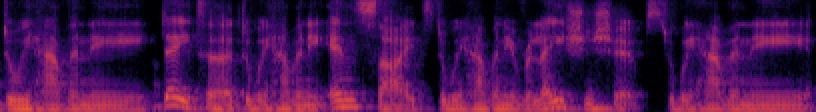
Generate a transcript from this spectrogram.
Do we have any data? Do we have any insights? Do we have any relationships? Do we have any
